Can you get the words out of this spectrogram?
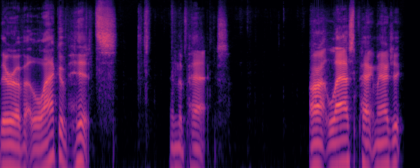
there thereof lack of hits in the packs. All right, last pack magic.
